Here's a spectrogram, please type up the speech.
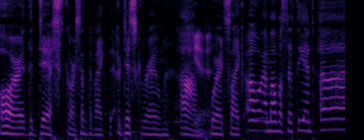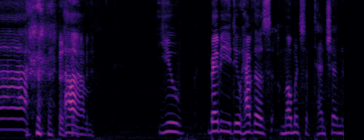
or the Disc or something like that, or Disc Room, um, Yeah. where it's like, oh, I'm almost at the end. Ah, um, you maybe you do have those moments of tension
